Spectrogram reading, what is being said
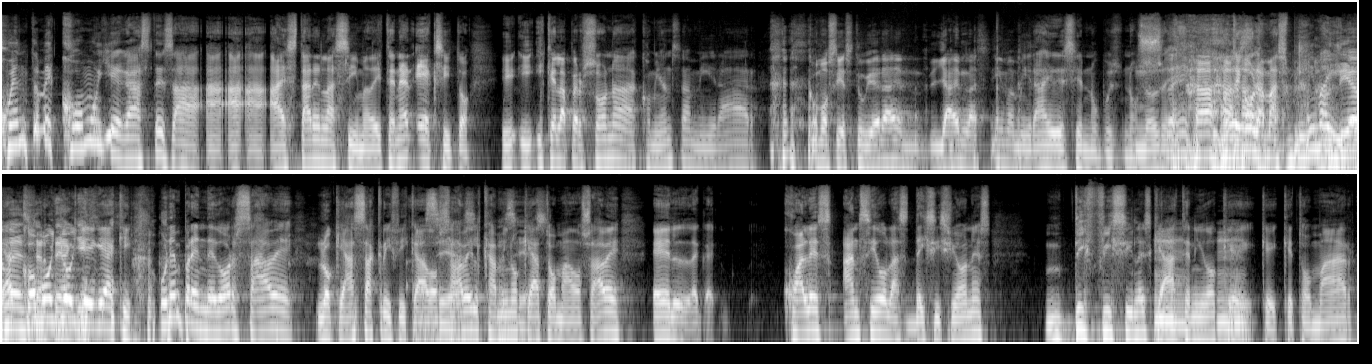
cuéntame cómo llegaste a, estar en la cima, de tener éxito y, que la persona comienza a mirar como si estuviera ya en la cima, mirar y decir, no, pues no, sé, no tengo la más mínima idea cómo yo llegué aquí. Un emprendedor sabe lo que ha sacrificado, sabe el camino que ha tomado, sabe cuáles han sido las decisiones difíciles que ha mm, tenido que tomar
